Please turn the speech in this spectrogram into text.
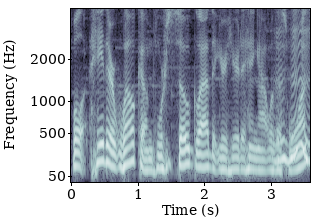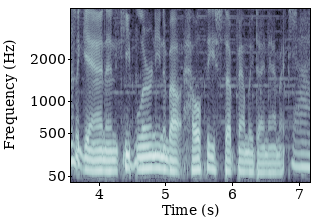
Well, hey there, welcome. We're so glad that you're here to hang out with us mm-hmm. once again and keep mm-hmm. learning about healthy step family dynamics. Yeah.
